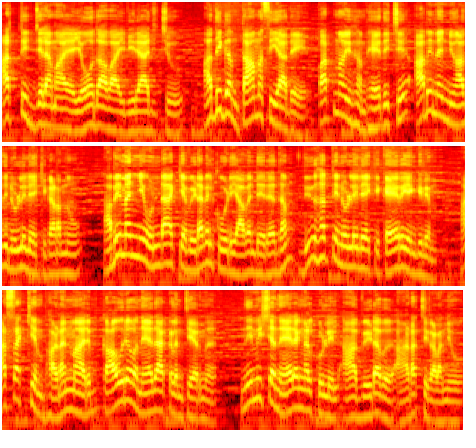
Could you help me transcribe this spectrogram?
അത്യുജ്വലമായ യോദ്ധാവായി വിരാജിച്ചു. അധികം താമസിയാതെ പത്മവ്യൂഹം ഭേദിച്ച് അഭിമന്യു അതിനുള്ളിലേക്ക് കടന്നു. അഭിമന്യു ഉണ്ടാക്കിയ വിടവിൽ കൂടി അവന്റെ രഥം വ്യൂഹത്തിനുള്ളിലേക്ക് കയറിയെങ്കിലും അസഖ്യം ഭടന്മാരും കൗരവ നേതാക്കളും ചേർന്ന് നിമിഷ നേരങ്ങൾക്കുള്ളിൽ ആ വിടവ് അടച്ചു കളഞ്ഞു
